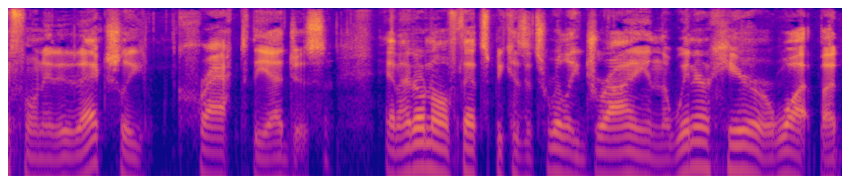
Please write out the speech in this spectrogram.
iPhone in, it actually cracked the edges. And I don't know if that's because it's really dry in the winter here or what, but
